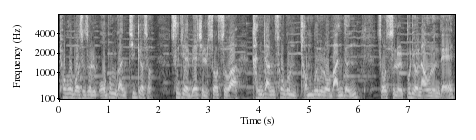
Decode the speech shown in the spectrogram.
표고버섯을 5분간 튀겨서 수제 매실 소스와 간장 소금 전분으로 만든 소스를 뿌려 나오는데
